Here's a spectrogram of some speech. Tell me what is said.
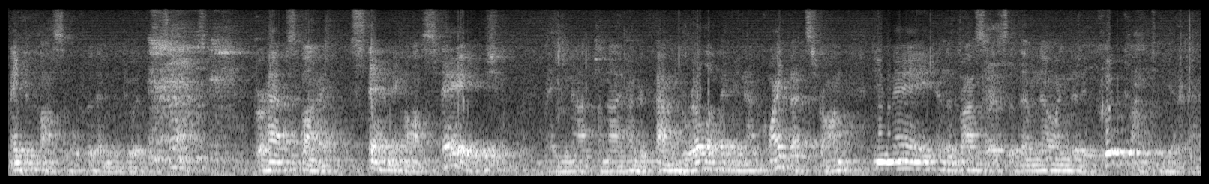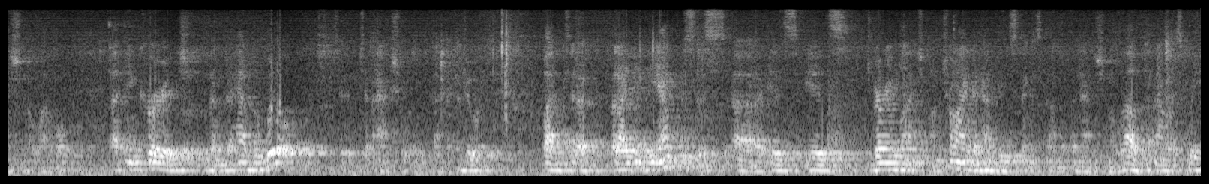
make it possible for them to do it themselves. Perhaps by standing off stage, maybe not a 900-pound gorilla, maybe not quite that strong, you may, in the process of them knowing that it could come to the international level, uh, encourage them to have the will to, to actually uh, do it. But, uh, but I think the emphasis uh, is, is very much on trying to have these things done at the national level. Now, as we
